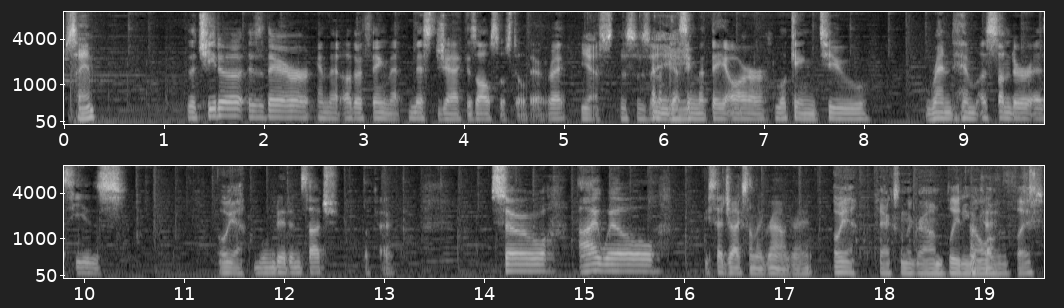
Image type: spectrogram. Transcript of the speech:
Same. The cheetah is there, and that other thing that missed Jack is also still there, right? Yes. This is And a. I'm guessing that they are looking to rend him asunder as he is Oh yeah. wounded and such. Okay. So I will. You said Jack's on the ground, right? Oh yeah. Jack's on the ground, bleeding all over the place.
